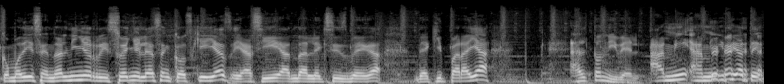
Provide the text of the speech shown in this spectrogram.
como dicen, ¿no? El niño risueño le hacen cosquillas y así anda Alexis Vega de aquí para allá. Alto nivel. A mí, a mí, fíjate,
